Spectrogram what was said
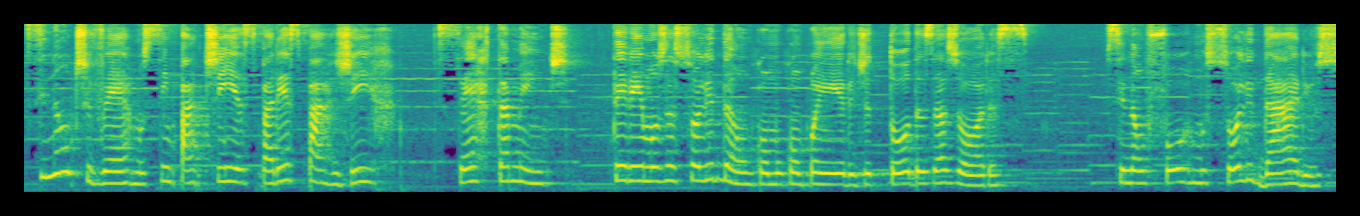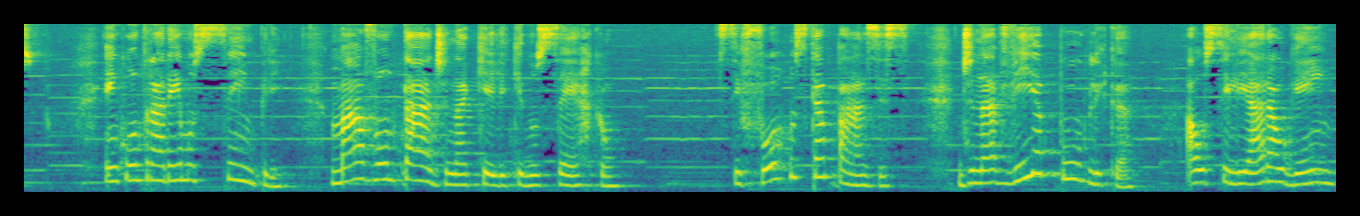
Se não tivermos simpatias para espargir, certamente teremos a solidão como companheira de todas as horas. Se não formos solidários, encontraremos sempre má vontade naquele que nos cercam. Se formos capazes de, na via pública, auxiliar alguém,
